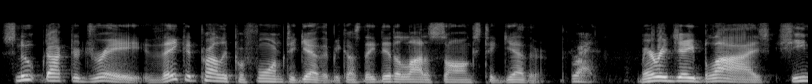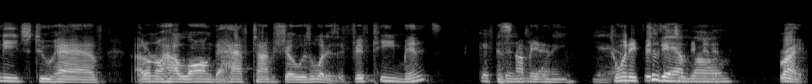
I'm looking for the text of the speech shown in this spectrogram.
Snoop Dr. Dre, they could probably perform together because they did a lot of songs together. Right. Mary J. Blige, she needs to have I don't know how long the halftime show is. What is it? 15 minutes? 15, I mean, 20. Yeah. 20, 15, Too damn long. Minutes. Right.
